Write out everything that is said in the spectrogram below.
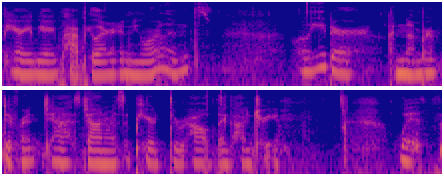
very, very popular in New Orleans. Later, a number of different jazz genres appeared throughout the country with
